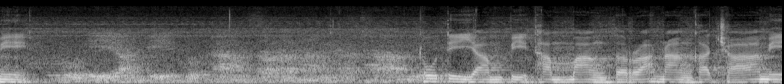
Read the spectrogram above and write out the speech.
มิ ทุติยมปิธรรมังสระนังคัจฉามิ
